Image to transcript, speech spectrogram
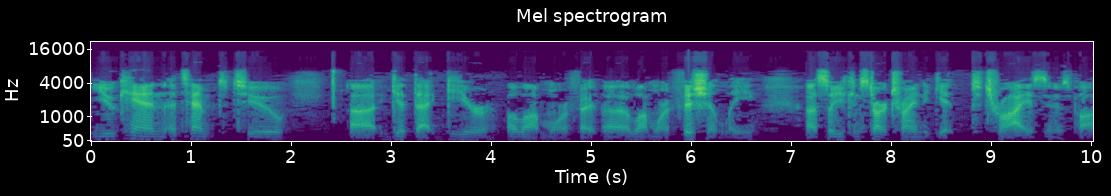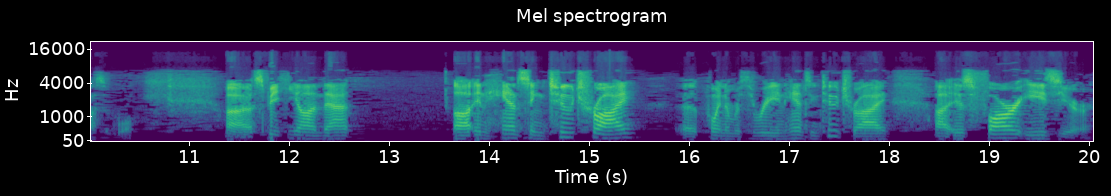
you can attempt to uh, get that gear a lot more uh, a lot more efficiently. Uh, so you can start trying to get to TRI as soon as possible. Uh, speaking on that, uh, enhancing to TRI. Point number three: enhancing to TRI is far easier.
